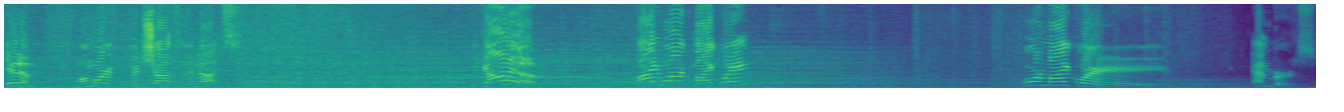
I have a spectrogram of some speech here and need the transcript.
Get him! One more good shot to the nuts. We got him! Fine work, MikeWee! For MikeWee! Embers.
